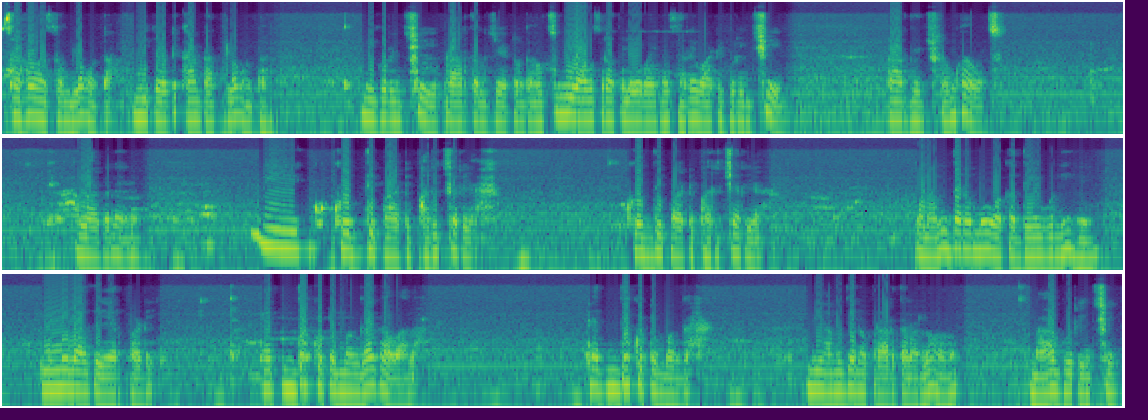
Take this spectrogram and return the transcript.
సహవాసంలో ఉంటా. మీతోటి కాంటాక్ట్లో ఉంటా. మీ గురించి ప్రార్థన చేయటం కావచ్చు మీ అవసరతలు ఏవైనా సరే వాటి గురించి ప్రార్థించడం కావచ్చు. అలాగనే ఈ కొద్దిపాటి పరిచర్య కొద్దిపాటి పరిచర్య మనందరము ఒక దేవుని ఇల్లులాగా ఏర్పడి పెద్ద కుటుంబంగా కావాలా? పెద్ద కుటుంబంగా. మీ అనుదిన ప్రార్థనలో నా గురించి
